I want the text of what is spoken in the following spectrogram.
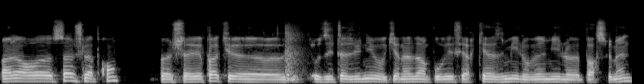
Alors, euh, ça, je l'apprends. je ne savais pas qu'aux euh, États-Unis ou au Canada, on pouvait faire 15 000 ou 20 000 par semaine.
